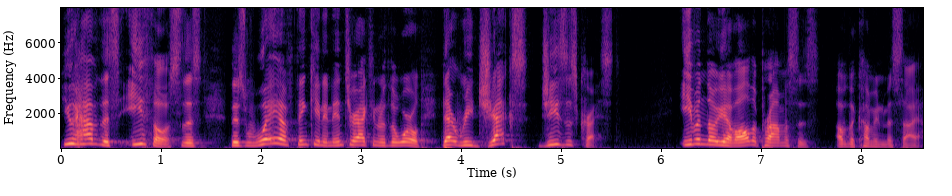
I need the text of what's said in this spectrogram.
You have this ethos, this, this way of thinking and interacting with the world that rejects Jesus Christ, even though you have all the promises of the coming Messiah.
